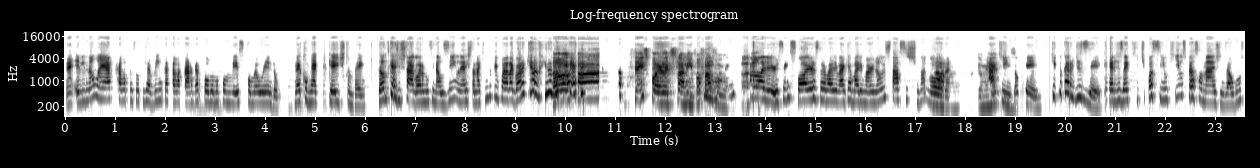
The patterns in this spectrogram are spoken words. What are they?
Né? Ele não é aquela pessoa que já vem com aquela carga toda no começo, como é o Randall, né? Como é a Kate também. Tanto que a gente está agora no finalzinho, né? A gente tá na quinta temporada agora que a vida do Sem spoilers para mim, por favor. Sem spoilers, sem spoilers para Marimar, que a Marimar não está assistindo agora. Não, eu me a quinta, ok. O que, que eu quero dizer? Quero dizer que, tipo assim, o que os personagens, alguns,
